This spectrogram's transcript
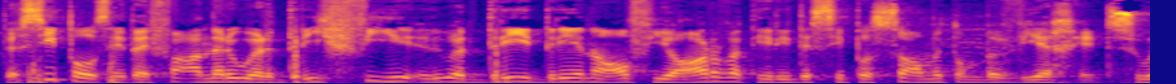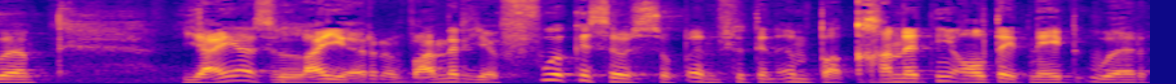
Disippels het hy verander oor 3 4 oor 3 3 en 'n half jaar wat hierdie disippels saam met hom beweeg het. So jy as leier, wanneer jou fokus is op invloed en impak, gaan dit nie altyd net oor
